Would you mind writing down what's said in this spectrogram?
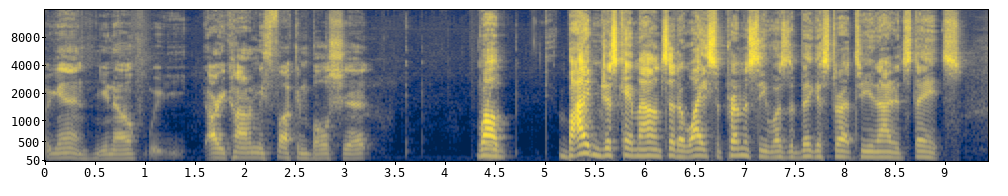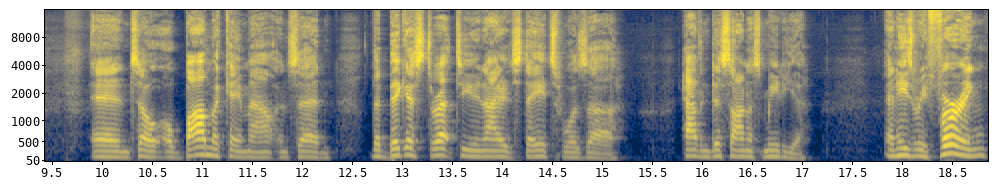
Again, you know, we, our economy's fucking bullshit. Well, Biden just came out and said that white supremacy was the biggest threat to the United States. And so Obama came out and said the biggest threat to the United States was uh, having dishonest media. And he's referring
